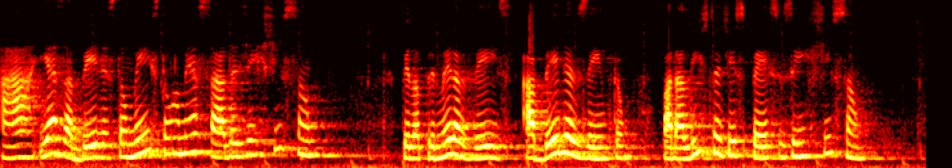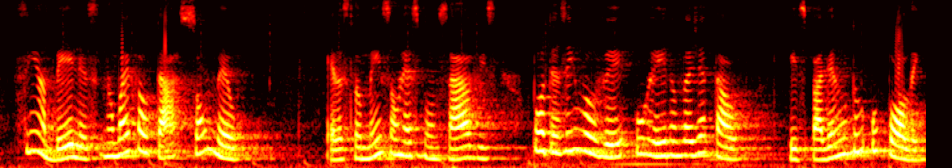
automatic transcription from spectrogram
Ah, e as abelhas também estão ameaçadas de extinção. Pela primeira vez, abelhas entram para a lista de espécies em extinção. Sem abelhas, não vai faltar só mel. Elas também são responsáveis por desenvolver o reino vegetal, espalhando o pólen.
